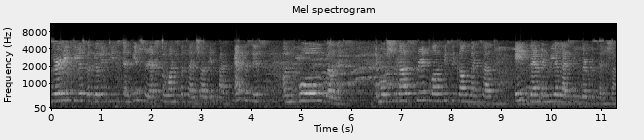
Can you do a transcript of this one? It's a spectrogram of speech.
learning to use abilities and interests to one's potential, emphasis on whole wellness. Emotional, spiritual, physical, mental, aid them in realizing their potential.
